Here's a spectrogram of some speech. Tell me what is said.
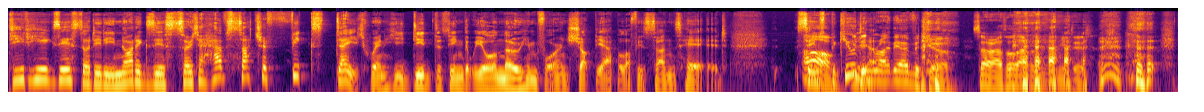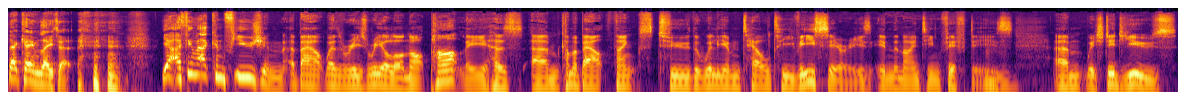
did he exist or did he not exist? So to have such a fixed date when he did the thing that we all know him for and shot the apple off his son's head seems oh, peculiar. You didn't write the overture. Sorry, I thought that was the thing you did. that came later. yeah, I think that confusion about whether he's real or not partly has um, come about thanks to the William Tell TV series in the 1950s, mm. um, which did use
